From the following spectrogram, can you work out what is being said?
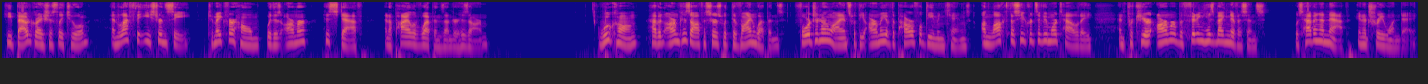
He bowed graciously to him and left the Eastern Sea to make for home with his armor, his staff, and a pile of weapons under his arm. Wukong, having armed his officers with divine weapons, forged an alliance with the army of the powerful demon kings, unlocked the secrets of immortality, and procured armor befitting his magnificence, was having a nap in a tree one day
